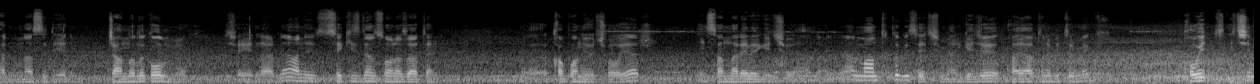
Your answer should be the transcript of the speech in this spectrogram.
hani nasıl diyelim canlılık olmuyor şehirlerde. Hani 8'den sonra zaten e, kapanıyor çoğu yer. İnsanlar eve geçiyor yani. Yani mantıklı bir seçim yani gece hayatını bitirmek Covid için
